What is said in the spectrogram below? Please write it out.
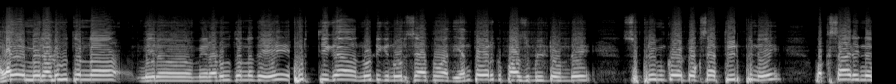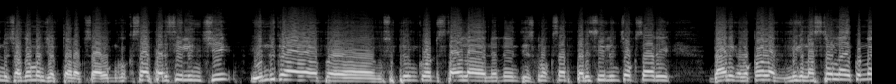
అలాగే మీరు అడుగుతున్న మీరు మీరు అడుగుతున్నది పూర్తిగా నూటికి నూరు శాతం అది ఎంతవరకు పాసిబిలిటీ ఉంది? సుప్రీంకోర్టు ఒకసారి తీర్పుని ఒకసారి నేను చదవమని చెప్తాను ఒకసారి. ఇంకొకసారి పరిశీలించి ఎందుకు సుప్రీంకోర్టు స్థాయిలో నిర్ణయం తీసుకుని ఒకసారి పరిశీలించి ఒకసారి దానికి ఒకవేళ మీకు నష్టం లేకుండా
